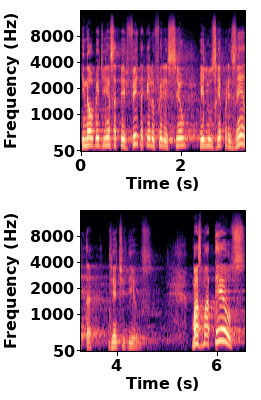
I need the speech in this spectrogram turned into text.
E na obediência perfeita que ele ofereceu, ele nos representa diante de Deus. Mas Mateus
